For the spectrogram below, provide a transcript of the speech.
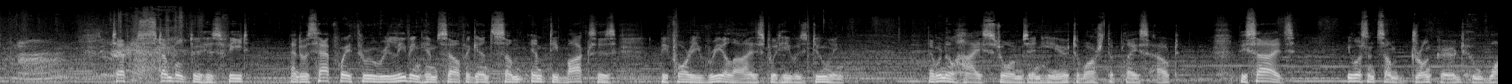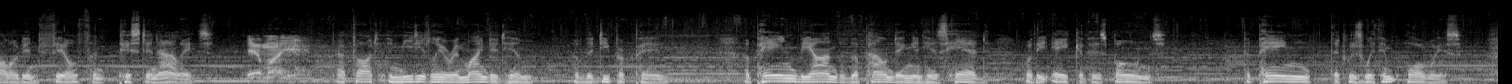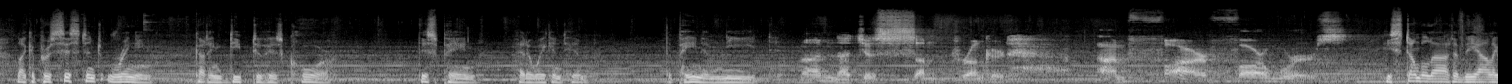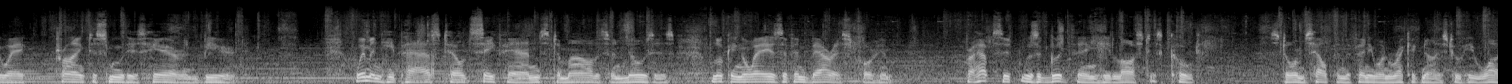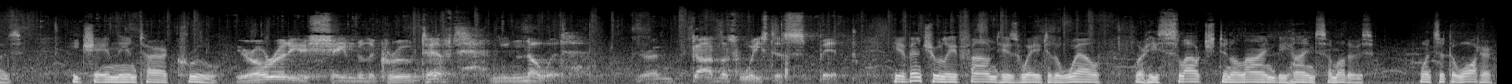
Teft stumbled to his feet and was halfway through relieving himself against some empty boxes before he realized what he was doing. There were no high storms in here to wash the place out. Besides, he wasn't some drunkard who wallowed in filth and pissed in alleys. Am I? That thought immediately reminded him of the deeper pain. A pain beyond the pounding in his head or the ache of his bones. The pain that was with him always, like a persistent ringing cutting deep to his core. This pain had awakened him. The pain of need. I'm not just some drunkard. I'm far, far worse. He stumbled out of the alleyway, trying to smooth his hair and beard. Women he passed held safe hands to mouths and noses, looking away as if embarrassed for him. Perhaps it was a good thing he lost his coat. Storms help him if anyone recognized who he was. He'd shame the entire crew. You're already ashamed of the crew, Teft, and you know it. You're a godless waste of spit. He eventually found his way to the well, where he slouched in a line behind some others. Once at the water,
